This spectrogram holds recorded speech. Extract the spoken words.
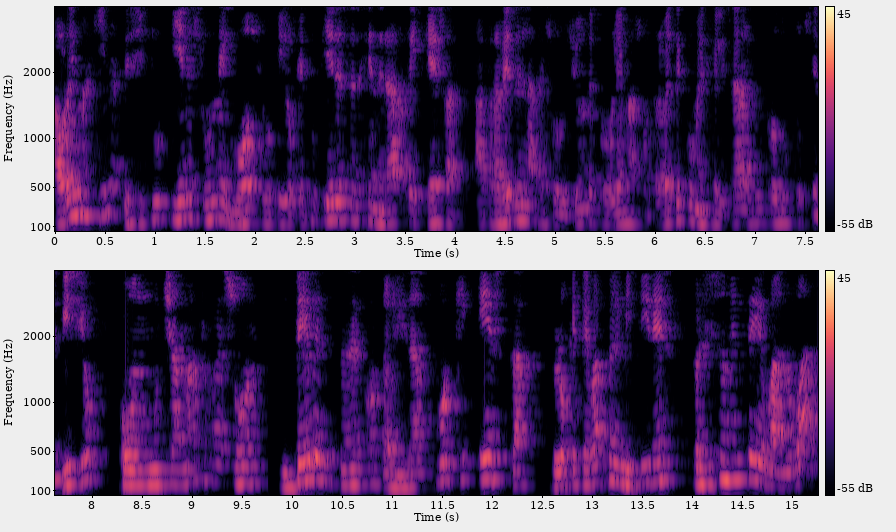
Ahora imagínate, si tú tienes un negocio y lo que tú quieres es generar riqueza a través de la resolución de problemas o a través de comercializar algún producto o servicio, con mucha más razón debes tener contabilidad porque esta lo que te va a permitir es precisamente evaluar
